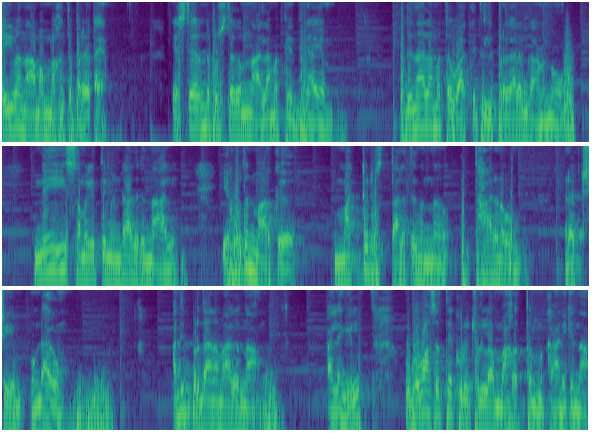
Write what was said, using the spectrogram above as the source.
ദൈവനാമം മഹത്വപ്പെടട്ടെ. എസ്തേറിന്റെ പുസ്തകം നാലാമത്തെ അധ്യായം പതിനാലാമത്തെ വാക്യത്തിൽ ഇപ്രകാരം കാണുന്നു. നീ ഈ സമയത്ത് മിണ്ടാതിരുന്നാൽ യഹൂദന്മാർക്ക് മറ്റൊരു സ്ഥലത്ത് നിന്ന് ഉദ്ധാരണവും രക്ഷയും ഉണ്ടാകും. അതിപ്രധാനമാകുന്ന അല്ലെങ്കിൽ ഉപവാസത്തെക്കുറിച്ചുള്ള മഹത്വം കാണിക്കുന്ന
